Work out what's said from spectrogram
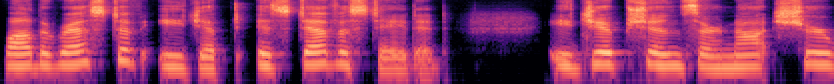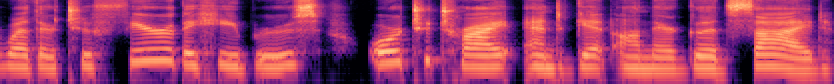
while the rest of Egypt is devastated. Egyptians are not sure whether to fear the Hebrews or to try and get on their good side.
